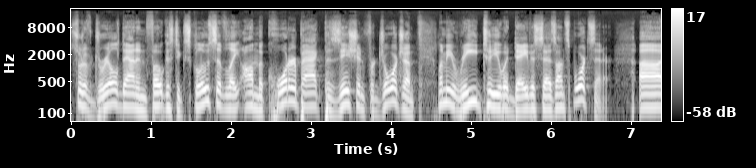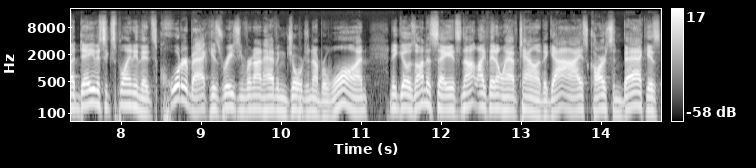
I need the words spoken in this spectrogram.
sort of drilled down and focused exclusively on the quarterback position for Georgia. Let me read to you what Davis says on Sports Center. Uh, Davis explaining that it's quarterback, his reason for not having Georgia number one. And he goes on to say it's not like they don't have talented guys. Carson Beck is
